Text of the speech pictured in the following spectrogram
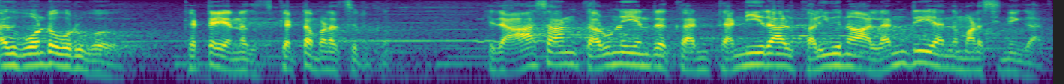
அது போன்ற ஒரு கெட்ட எனக்கு கெட்ட மனசு இருக்கும். இது ஆசான் கருணை என்ற கண் தண்ணீரால் கழிவினால் அன்றி அந்த மனசு நீங்காது.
